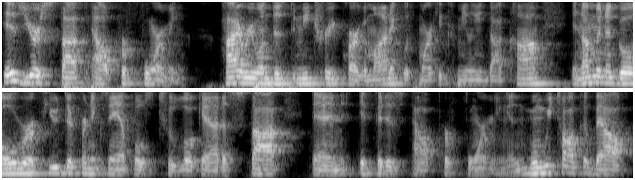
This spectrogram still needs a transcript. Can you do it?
is your stock outperforming? Hi everyone, this is Dimitri Pargamanik with MarketChameleon.com, and I'm going to go over a few different examples to look at a stock and if it is outperforming. And when we talk about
